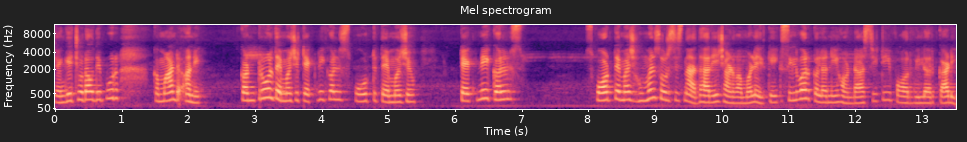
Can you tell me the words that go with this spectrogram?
જંગે છોટાઉદેપુર કમાન્ડ અને કંટ્રોલ તેમજ ટેકનિકલ સ્પોર્ટ તેમજ ટેકનિકલ સ્પોટ તેમજ હ્યુમન સોર્સિસના આધારે જાણવા મળેલ કે એક સિલ્વર કલરની હોન્ડા સિટી ફોર વ્હીલર ગાડી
